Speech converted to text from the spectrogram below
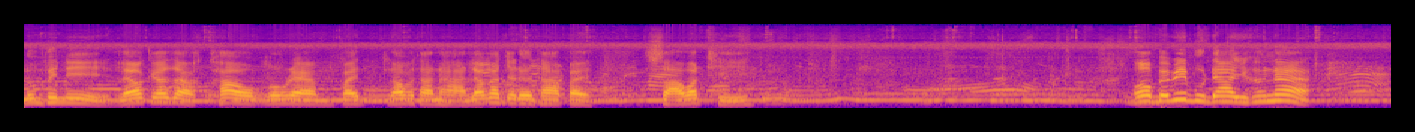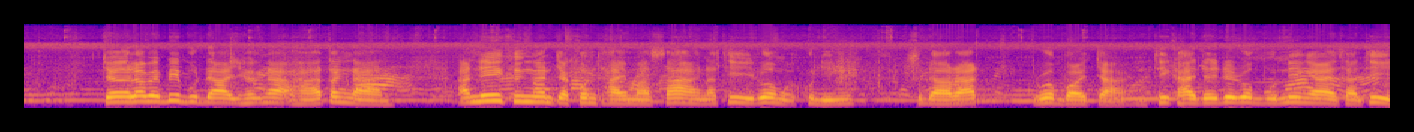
ลุมพินี แล้วก็จะเข้าโรงแรมไปรับประทานอาหาร แล้วก็จะเดินทางไปสาวัตถีโอ้เบบี้บูดาอยู่ข้างหน้า เจอแล้วเบบี้บูดาอยู่ข้างหน้าหาตั้งนาน อันนี้คือเงินจากคนไทยมาสร้างนะที่ร่วมกับคุณหญิงสุดารัตน์ร่วมบริจาคที่ใครได้ได้ร่วมบุญนี่ไงสถานที่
